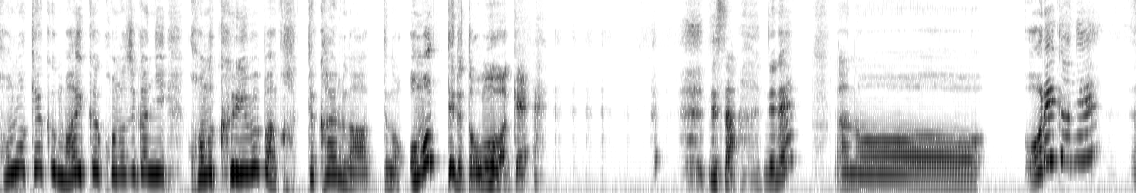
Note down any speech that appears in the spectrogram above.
この客毎回この時間にこのクリームパン買って帰るなっての思ってると思うわけ。でさ、でね、あのー、俺が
